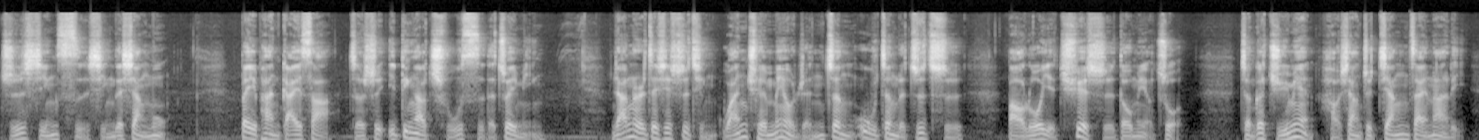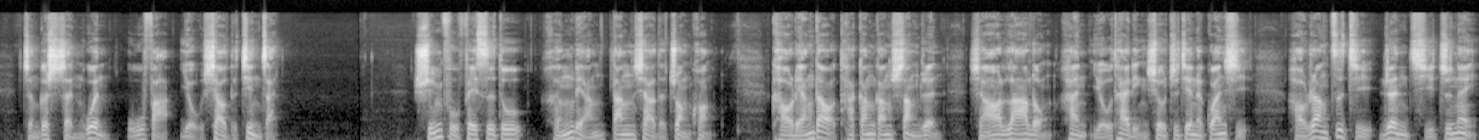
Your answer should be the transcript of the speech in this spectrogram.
执行死刑的项目。背叛该萨，则是一定要处死的罪名。然而这些事情完全没有人证物证的支持，保罗也确实都没有做。整个局面好像就僵在那里，整个审问无法有效的进展。巡抚菲斯都衡量当下的状况，考量到他刚刚上任，想要拉拢和犹太领袖之间的关系，好让自己任期之内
